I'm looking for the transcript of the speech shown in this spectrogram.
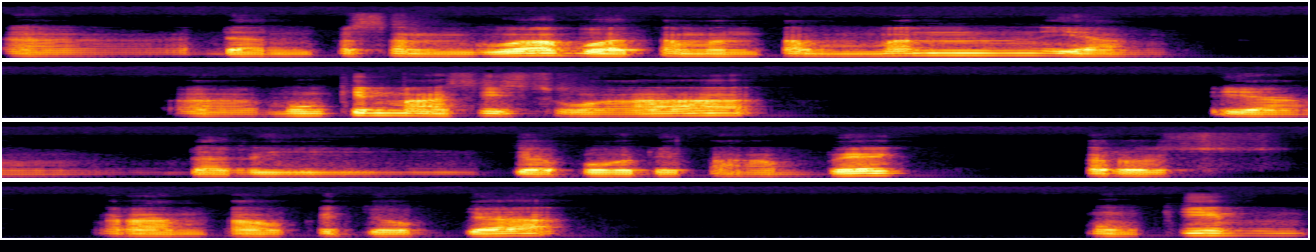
Eee, dan pesan gua buat teman-teman yang, eee, mungkin mahasiswa yang dari Jabodetabek terus ngerantau ke Jogja mungkin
